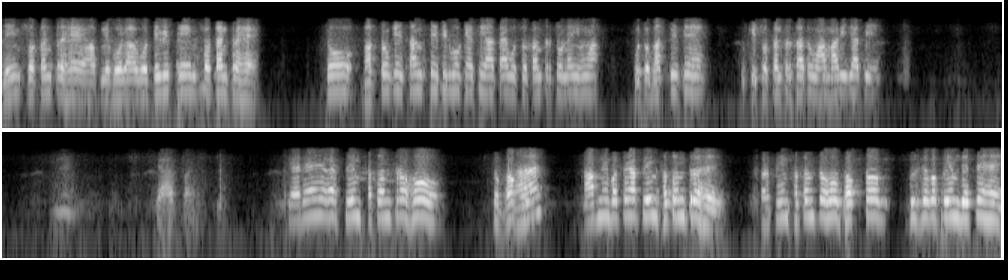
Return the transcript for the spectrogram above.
प्रेम स्वतंत्र है, आपने बोला वो दिव्य प्रेम स्वतंत्र है। तो भक्तों के संग से फिर वो कैसे आता है? वो स्वतंत्र तो नहीं हुआ, वो तो भक्त देते हैं, उसकी स्वतंत्रता तो वहाँ मारी जाती है। क्या कह रहे हैं अगर प्रेम स्वतंत्र हो तो भक्त हाँ? आपने बताया प्रेम स्वतंत्र है। और प्रेम स्वतंत्र हो भक्त दूसरे को प्रेम देते हैं।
